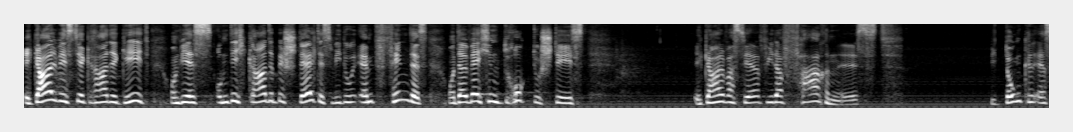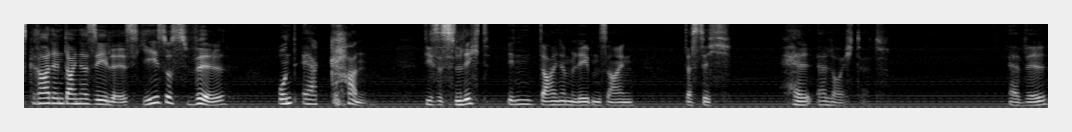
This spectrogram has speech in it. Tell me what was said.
Egal wie es dir gerade geht und wie es um dich gerade bestellt ist, wie du empfindest, unter welchem Druck du stehst, egal was dir widerfahren ist, wie dunkel es gerade in deiner Seele ist, Jesus will und er kann dieses Licht in deinem Leben sein, das dich hell erleuchtet. Er will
